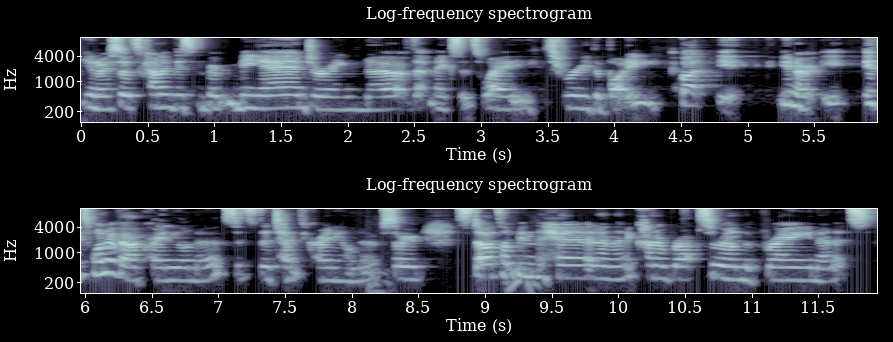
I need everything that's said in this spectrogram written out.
You know, so it's kind of this meandering nerve that makes its way through the body. But it, you know, it, it's one of our cranial nerves. It's the 10th cranial nerve. So it starts up in the head and then it kind of wraps around the brain and it's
